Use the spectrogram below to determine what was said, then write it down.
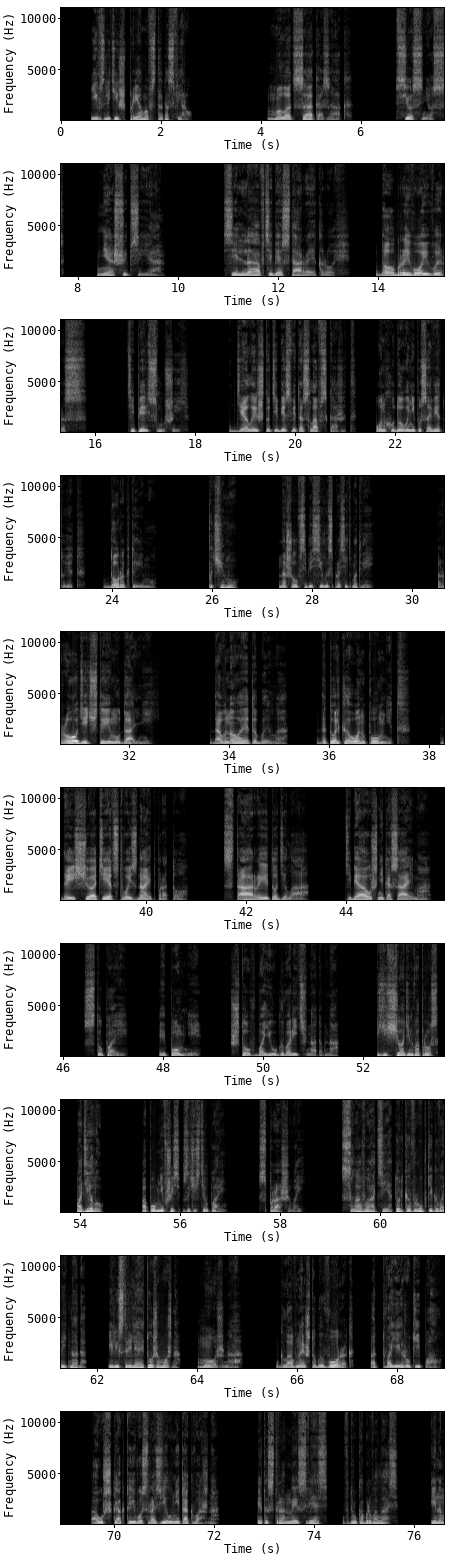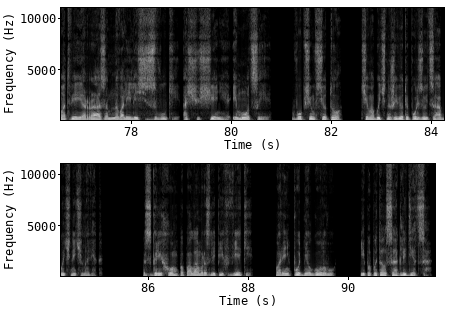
и взлетишь прямо в стратосферу. Молодца, казак. Все снес. Не ошибся я. Сильна в тебе старая кровь. Добрый вой вырос. Теперь слушай. Делай, что тебе Святослав скажет. Он худого не посоветует. Дорог ты ему. Почему? Нашел в себе силы спросить Матвей. Родич ты ему дальний. Давно это было. Да только он помнит. Да еще отец твой знает про то. Старые то дела. Тебя уж не касаемо. Ступай. И помни, что в бою говорить надобно. Еще один вопрос. По делу? Опомнившись, зачистил парень. Спрашивай. Слова те, только в рубке говорить надо. Или стреляя тоже можно? Можно. Главное, чтобы ворог от твоей руки пал. А уж как ты его сразил, не так важно. Эта странная связь вдруг оборвалась, и на Матвея разом навалились звуки, ощущения, эмоции, в общем, все то, чем обычно живет и пользуется обычный человек. С грехом пополам разлепив веки, парень поднял голову и попытался оглядеться.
